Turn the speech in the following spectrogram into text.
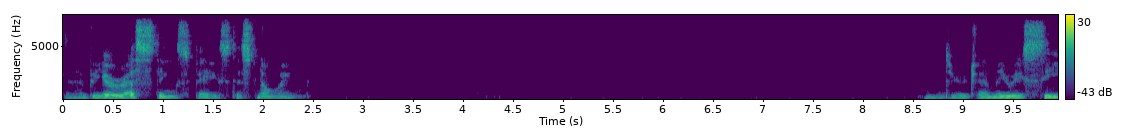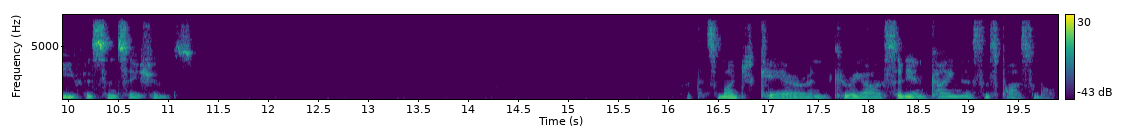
Can it be a resting space, this knowing? and you gently receive the sensations. With as much care and curiosity and kindness as possible.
